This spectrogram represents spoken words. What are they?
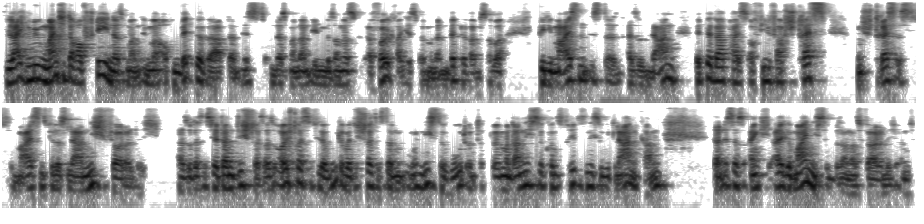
vielleicht mögen manche darauf stehen, dass man immer auf dem Wettbewerb dann ist und dass man dann eben besonders erfolgreich ist, wenn man dann im Wettbewerb ist. Aber für die meisten ist das, also Lernen, Wettbewerb heißt auch vielfach Stress. Und Stress ist meistens für das Lernen nicht förderlich. Also das ist ja dann Distress. Also Eustress ist wieder gut, aber Distress ist dann nicht so gut. Und wenn man dann nicht so konzentriert ist, nicht so gut lernen kann, dann ist das eigentlich allgemein nicht so besonders förderlich. Und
